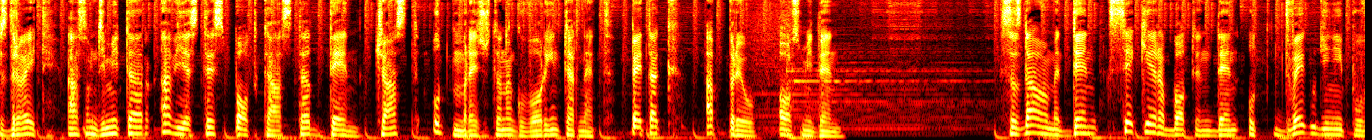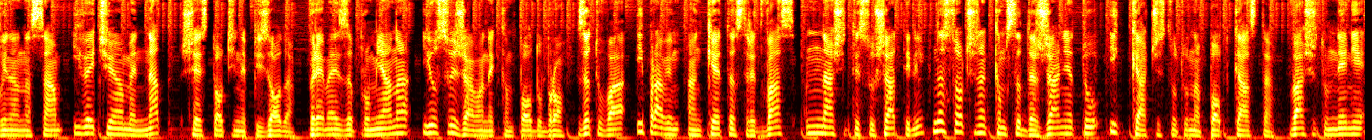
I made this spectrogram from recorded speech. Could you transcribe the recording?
Здравейте, аз съм Димитър, а вие сте с подкаста ДЕН, част от мрежата на Говори Интернет. Петък, април, 8 ден. Създаваме ден, всеки работен ден от две години и половина насам и вече имаме над 600 епизода. Време е за промяна и освежаване към по-добро. Затова и правим анкета сред вас, нашите слушатели, насочена към съдържанието и качеството на подкаста. Вашето мнение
